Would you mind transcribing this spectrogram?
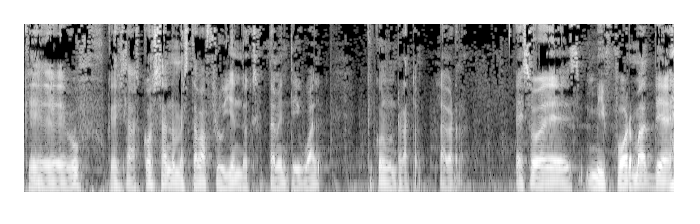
que, uff, que las cosas no me estaban fluyendo exactamente igual que con un ratón, la verdad. Eso es mi forma de,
